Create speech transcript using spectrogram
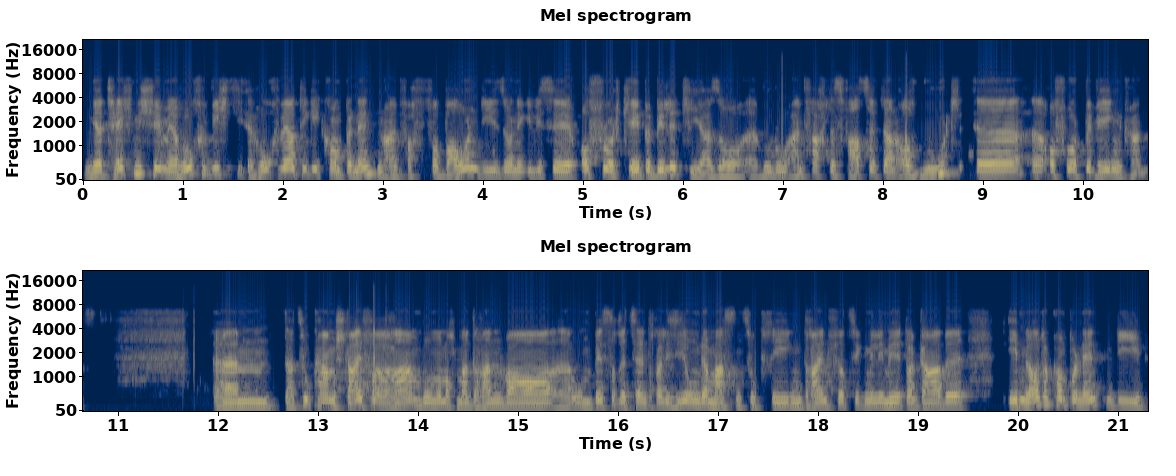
mehr technische, mehr hochwertige Komponenten einfach verbauen, die so eine gewisse Offroad-Capability, also äh, wo du einfach das Fahrzeug dann auch gut äh, äh, Offroad bewegen kannst. Ähm, dazu kam ein steiferer Rahmen, wo man nochmal dran war, äh, um bessere Zentralisierung der Massen zu kriegen, 43 Millimeter Gabel, eben lauter Komponenten, die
